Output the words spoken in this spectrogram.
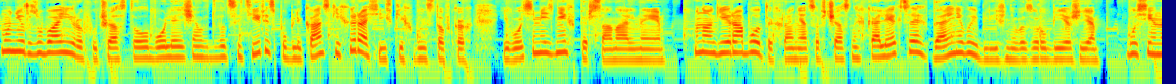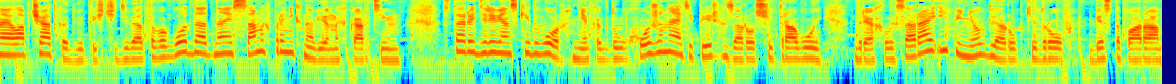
Мунир Зубаиров участвовал более чем в 20 республиканских и российских выставках, и 8 из них персональные. Многие работы хранятся в частных коллекциях дальнего и ближнего зарубежья. «Гусиная лапчатка» 2009 года – одна из самых проникновенных картин. Старый деревенский двор, некогда ухоженный, а теперь заросший травой, дряхлый сарай и пенек для рубки дров, без топора.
